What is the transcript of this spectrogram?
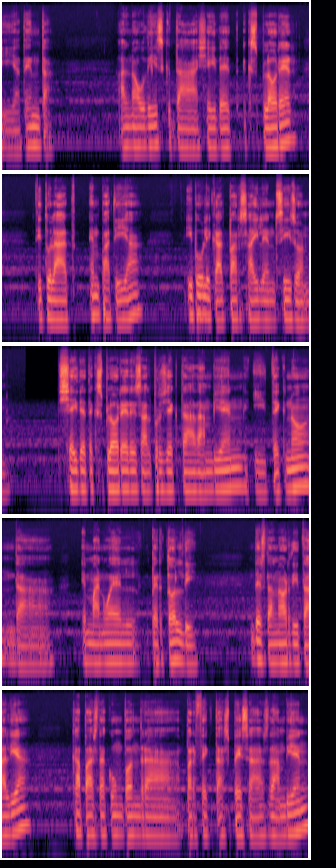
i atenta. El nou disc de Shaded Explorer, titulat Empatia i publicat per Silent Season. Shaded Explorer és el projecte d'ambient i techno de Emanuel Bertoldi, des del nord d'Itàlia, capaç de compondre perfectes peces d'ambient,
